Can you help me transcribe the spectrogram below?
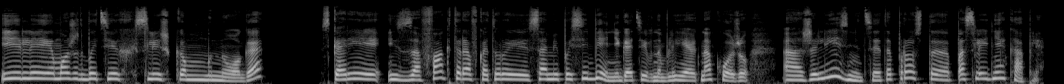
Или, может быть, их слишком много? Скорее из-за факторов, которые сами по себе негативно влияют на кожу, а железница — это просто последняя капля.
